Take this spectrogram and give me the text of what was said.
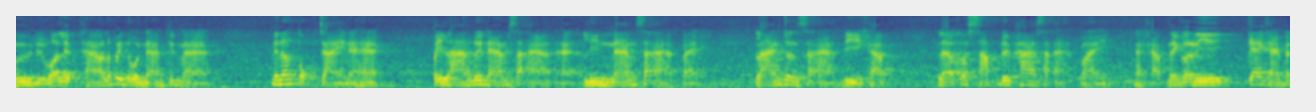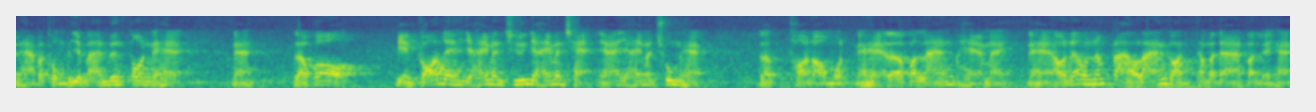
มือหรือว่าเล็บเท้าแล้วไปโดนน้ำขึ้นมา ไม่ต้องตกใจนะฮะไปล้างด้วยน้ำสะอาดฮะลินน้ำสะอาดไป ล้างจนสะอาดดีครับ แล้วก็ซับด้วยผ้าสะอาดไว้นะครับ ในกรณีแก้ไขปัญหาปฐมพยาบาลเบื้องต้นนะฮะนะเราก็เปลี่ยนก๊อซเลย อย่าให้มันชื้น อย่าให้มันแฉะนะฮะอย่าให้มันชุ่มฮะเราถอดออกหมดนะฮะแล้วก็ล้างแผลใหม่นะฮะเอาน้ำเอน้ำเปล่าล้างก่อนธรรมดาก่อนเลยฮะ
